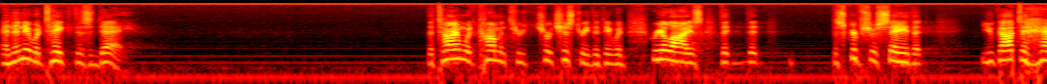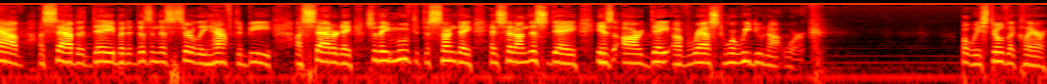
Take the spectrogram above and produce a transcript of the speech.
And then they would take this day. The time would come in through church history that they would realize that, that the scriptures say that you got to have a Sabbath day, but it doesn't necessarily have to be a Saturday. So they moved it to Sunday and said, on this day is our day of rest where we do not work. But we still declare,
